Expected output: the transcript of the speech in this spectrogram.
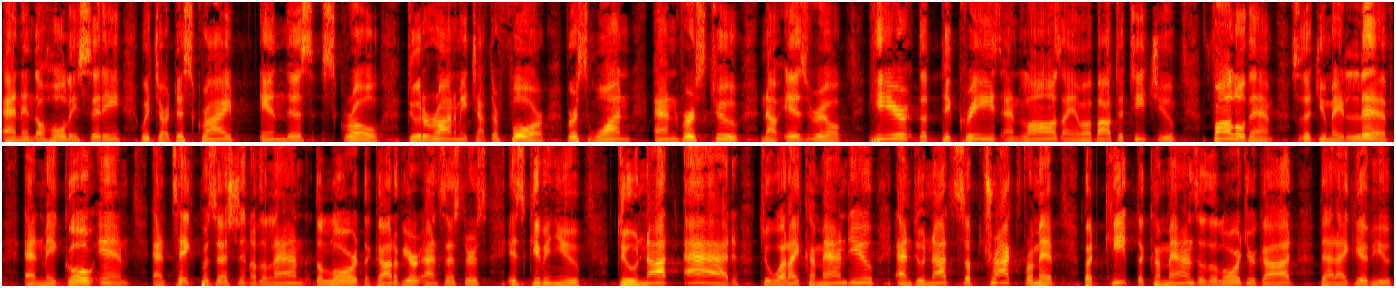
and in the holy city, which are described in this scroll. Deuteronomy chapter 4, verse 1 and verse 2. Now, Israel, hear the decrees and laws I am about to teach you. Follow them so that you may live and may go in and take possession of the land the Lord, the God of your ancestors, is giving you. Do not add to what I command you and do not subtract from it, but keep the commands of the Lord your God that I give you.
